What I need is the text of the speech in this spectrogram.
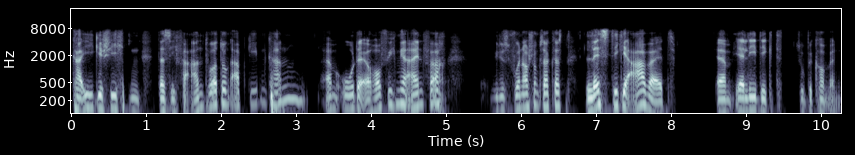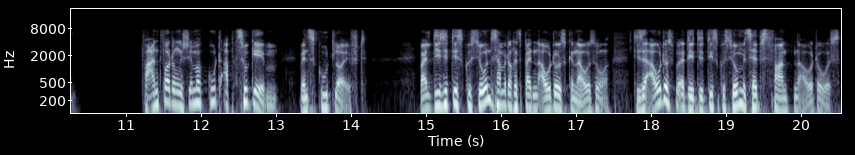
KI-Geschichten, dass ich Verantwortung abgeben kann? Ähm, oder erhoffe ich mir einfach, wie du es vorhin auch schon gesagt hast, lästige Arbeit ähm, erledigt zu bekommen? Verantwortung ist immer gut abzugeben, wenn es gut läuft. Weil diese Diskussion, das haben wir doch jetzt bei den Autos genauso. Diese Autos, äh, die, die Diskussion mit selbstfahrenden Autos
